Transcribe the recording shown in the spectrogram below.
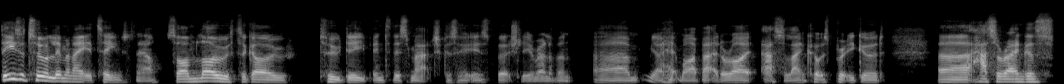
these are two eliminated teams now, so I'm loath to go too deep into this match because it is virtually irrelevant. Um, you know, Hetmyer batted all right. Asalanka was pretty good. Uh, Hasaranga's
